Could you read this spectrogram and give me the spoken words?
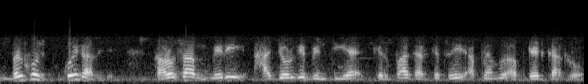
ਬਿਲਕੁਲ ਕੋਈ ਗੱਲ ਨਹੀਂ ਕਾਲੋ ਸਾਹਿਬ ਮੇਰੀ ਹੱਥ ਜੋੜ ਕੇ ਬੇਨਤੀ ਹੈ ਕਿਰਪਾ ਕਰਕੇ ਤੁਸੀਂ ਆਪਣੇ ਆਪ ਨੂੰ ਅਪਡੇਟ ਕਰ ਲਓ।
